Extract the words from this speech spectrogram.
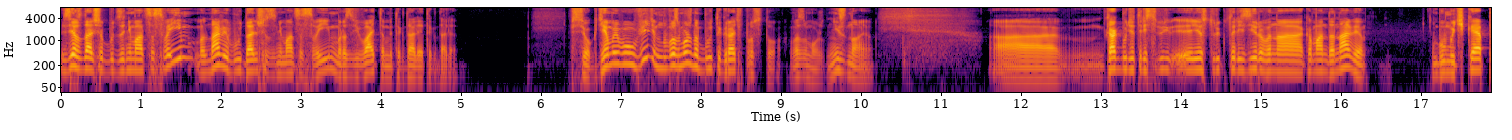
Зевс дальше будет заниматься своим, Нави будет дальше заниматься своим, развивать там и так далее, и так далее. Все. Где мы его увидим? Ну, возможно, будет играть в просто. Возможно. Не знаю. А, как будет реструктуризирована команда NAVI? Бумыч Кэп.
